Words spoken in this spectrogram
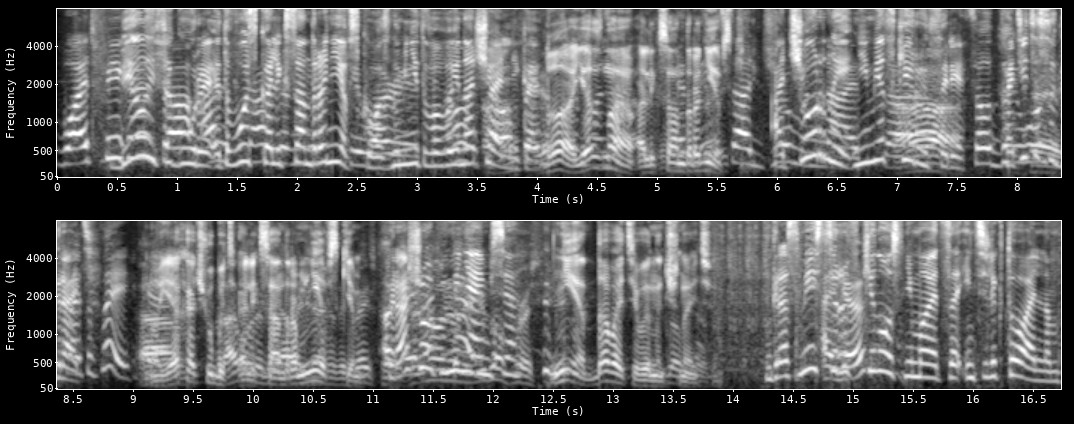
Белые фигуры – это войско Александра Невского, знаменитого военачальника. Да, я знаю Александра Невский. А черные – немецкие рыцари. Хотите сыграть? Но я хочу быть Александром Невским. Хорошо, поменяемся. Нет, давайте вы начинайте. Гроссмейстер в кино снимается интеллектуальным.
